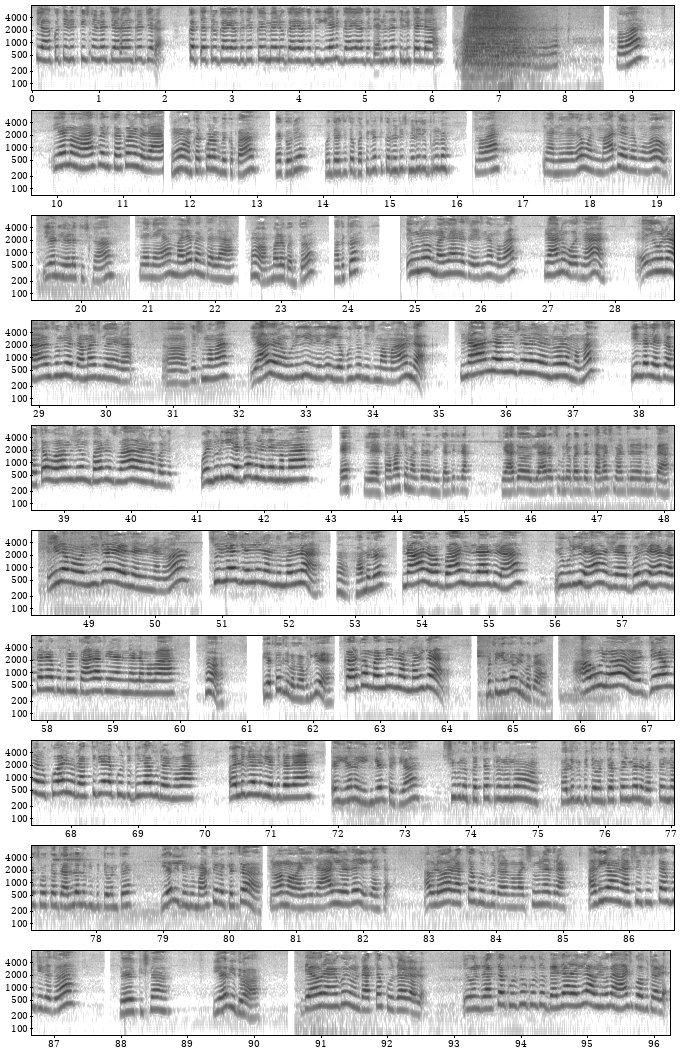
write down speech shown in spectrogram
ಯಾಕೋ ತಿಳಿದ್ ಕೃಷ್ಣಣ್ಣ ಜ್ವರ ಅಂದ್ರೆ ಜ್ವರ. ಕತ್ತತ್ರ ಗಾಯ ಆಗದೆ ಕೈ ಮೇಲೂ ಗಾಯ ಆಗದೆ ಏನು ಗಾಯ ಆಗದೆ ಅನ್ನೋದೇ ತಿಳಿತಾ ಇಲ್ಲ. ಮವ ಏನ್ ಮವ ಆಸ್ಪತ್ರೆ ಕರ್ಕೊಂಡು ಹೋಗದ? ಹ್ಞೂ ಕರ್ಕೊಂಡು ಹೋಗ್ಬೇಕಪ್ಪ. ಏ ಗೌರಿ ಒಂದು ಜೊತೆ ಬಟ್ಟೆಗಳ ತಿಕ್ಕ ನಡೀರಿ ನಡೀರಿ ಇಬ್ರು ಮವ ನಾನು ಏನಾದ್ರೂ ಒಂದು ಮಾತು ಹೇಳ್ಬೇಕು ಮವ. ಏನು ಹೇಳ ಕೃಷ್ಣ? ನೆನೆ ಮಳೆ ಬಂತಲ್ಲ? ಹ್ಞೂ ಮಳೆ ಬಂತು. ಅದಕ್ಕೆ? ಇವನು ಮಜಾ ಹತ್ರ ಇದ್ನ ಮವ. ನಾನು ಓದ್ನ ಇವನ ಸುಮ್ಮನೆ ಸಮಾಜಗೆ ಏನ ಕೃಷ್ಣಮ್ಮ ಯಾವ ಹುಡುಗಿ ಇಲ್ಲಿದ್ರೆ ಯಬ್ಬಸು ಕೃಷ್ಣಮ್ಮ ಅಂದ. ನಾನು ಅದ್ರ ನೋಡಮ್ಮಮ್ಮ ಇಂದ ಕೆಲಸ ಆಗುತ್ತೋ? ಓಂ ಶಿವಂ ಪರ ಸ್ವಾಹ ಬರ್ದು ಒಂದು ಹುಡುಗಿ ಎದ್ದೆ ಬಿಡೋದೇನಮ್ಮ ಏ ಏ ತಮಾಷೆ ಮಾಡಬೇಡ ನೀವು ಕಲ್ತಿದ್ರ ಯಾವುದೋ ಯಾರೋ ಸುಮ್ಮನೆ ಬಂದಲ್ಲಿ ತಮಾಷೆ ಮಾಡ್ತೀರ ನಿಮ್ಗ? ಇಲ್ಲಮ್ಮ ನಿಜ ಹೇಳ್ತಾ ಇದ್ದೀನಿ ನಾನು. ಸುಳ್ಳಾಗಿ ಹೇಳಿ ನಾನು ನಿಮ್ಮಲ್ಲ ಹ್ಞೂ ಆಮೇಲೆ? ನಾನು ಬಾ ಇಲ್ಲ ಇದ್ದೀರ ಈ ಹುಡುಗಿ ಬರೀ ರಕ್ತನ ಕುಡ್ಕೊಂಡು ಕಾಲು ಹಾಕಿ ಅನ್ನಲ್ಲ ಮವ. ಹಾಂ ಎತ್ತದ್ಲಿ ಇವಾಗ ಹುಡುಗಿ? ಕರ್ಕೊಂಡ್ ಬಂದಿ ನಮ್ಮ ಮನೆಗೆ. ಮತ್ತೆ ಎಲ್ಲವಳು ಇವಾಗ? ಅವಳು ಜಯಮ್ಮನವ್ರು ಕೋಳಿ ರಕ್ತಗಳೆಲ್ಲ ಕುರ್ತು ಬಿದ್ದಾಗ್ಬಿಟ್ಟಳು ಮವ. ಅಲ್ಲಿಗಲ್ಲಿಗೆ ಬಿದ್ದಾವೆ. ಏ ಏನೋ ಹಿಂಗೆ ಹೇಳ್ತಾ ಇದೀಯಾ? ಶಿವನ ಕತ್ತತ್ರನು ಅಲ್ಲಿಗೆ ಬಿದ್ದವಂತೆ ಕೈ ಮೇಲೆ ರಕ್ತ ಇನ್ನೂ ಸೋತದೆ ಅಲ್ಲಲ್ಲಿಗೆ ಬಿದ್ದವಂತೆ. ಏನಿದು ನೀವು ಮಾಡ್ತಿರೋ ಕೆಲಸ? ನೋ ಮವ ಇದಾಗಿರೋದೇ ಈ ಕೆಲಸ. ಅವಳು ರಕ್ತ ಕುದ್ಬಿಟ್ಟಳು ಮವ ಶಿವನ ಹತ್ರ. ಅದಕ್ಕೆ ಅವನು ಅಷ್ಟು ಸುಸ್ತಾಗ್ಬಿಟ್ಟಿರೋದು. ಏ ಕೃಷ್ಣ ಏನಿದು? ದೇವರನಿಗೂ ಇವನ್ ರಕ್ತ ಕುಡ್ದವಳು ಅವಳು ಇವನ್ ರಕ್ತ ಕುಡ್ದು ಕುಡ್ದು ಬೇಜಾರಾಗಿ ಅವಳು ಇವಾಗ ಆಚೆಗೆ ಹೋಗ್ಬಿಟ್ಟವಳೆ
